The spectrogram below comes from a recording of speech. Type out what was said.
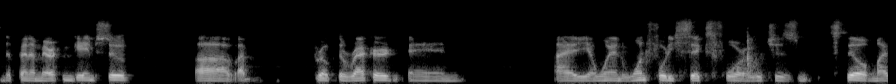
the pan american games too. Uh i broke the record and I went 146.4, which is still my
